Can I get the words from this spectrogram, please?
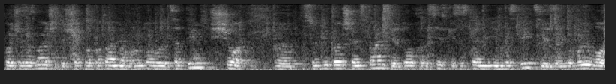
Хочу зазначити, що клопотання обґрунтовується тим, що е, в суді першої інстанції ТОВ російській системні інвестиції заявило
